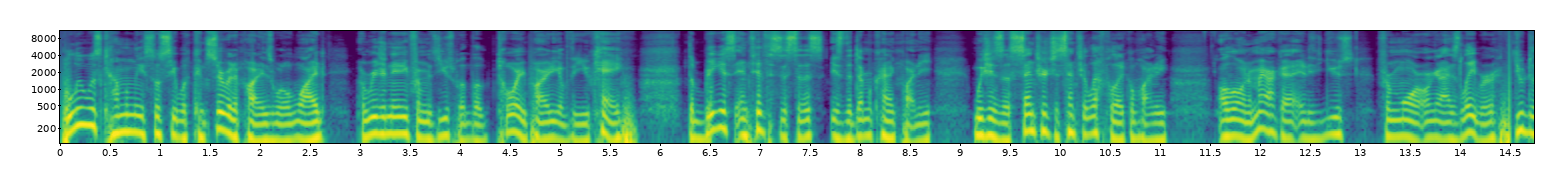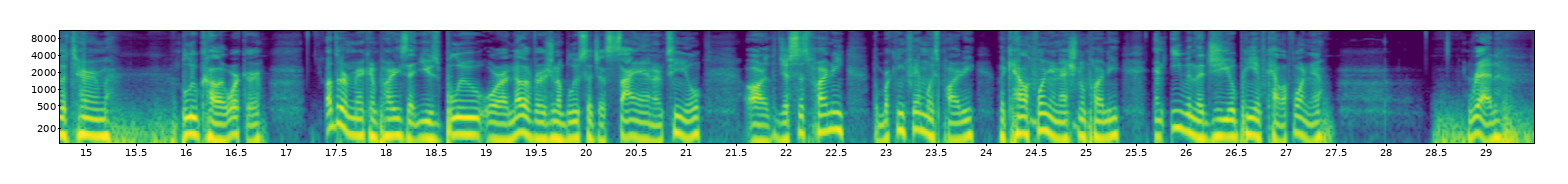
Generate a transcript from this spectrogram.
Blue is commonly associated with conservative parties worldwide, originating from its use with the Tory party of the UK. The biggest antithesis to this is the Democratic Party, which is a center to center left political party, although in America it is used for more organized labor due to the term blue collar worker. Other American parties that use blue or another version of blue, such as cyan or teal, are the Justice Party, the Working Families Party, the California National Party, and even the GOP of California. Red.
